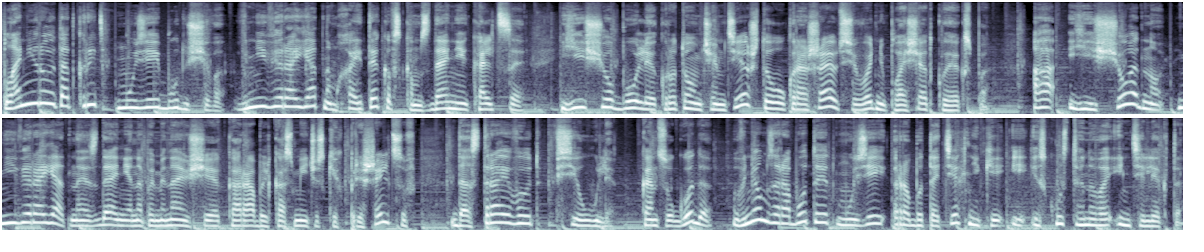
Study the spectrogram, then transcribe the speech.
планируют открыть музей будущего в невероятном хай-тековском здании «Кольце», еще более крутом, чем те, что украшают сегодня площадку Экспо. А еще одно невероятное здание, напоминающее корабль космических пришельцев, достраивают в Сеуле. К концу года в нем заработает музей робототехники и искусственного интеллекта.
